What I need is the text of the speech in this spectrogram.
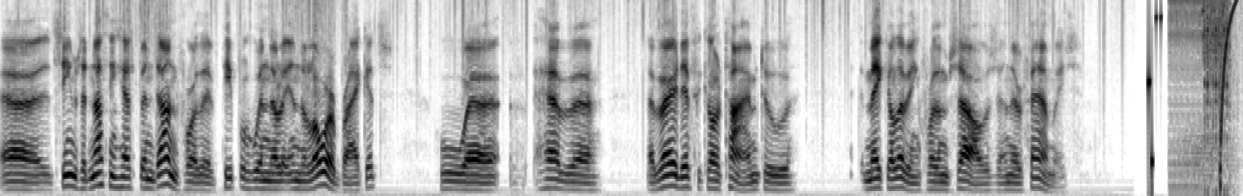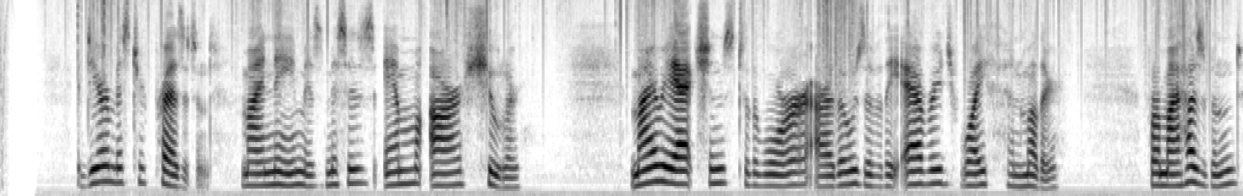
Uh, it seems that nothing has been done for the people who in the in the lower brackets who uh, have uh, a very difficult time to make a living for themselves and their families. Dear Mr. President, my name is Mrs. M. R. Schuler. My reactions to the war are those of the average wife and mother, for my husband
